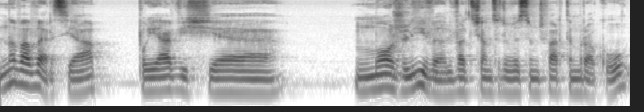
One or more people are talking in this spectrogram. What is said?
nowa wersja pojawi się możliwe w 2024 roku.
